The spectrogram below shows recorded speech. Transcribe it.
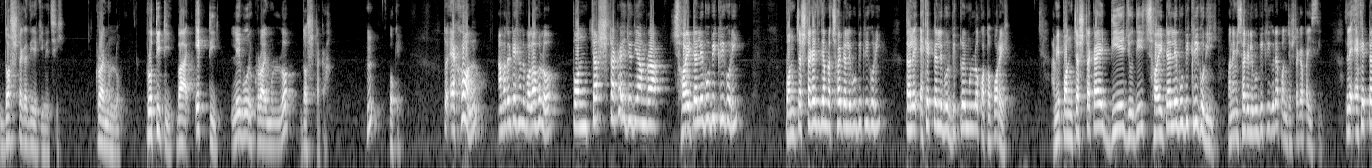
দশ টাকা দিয়ে কিনেছি ক্রয় মূল্য। প্রতিটি বা একটি লেবুর ক্রয় মূল্য দশ টাকা। হুম? ওকে। তো এখন আমাদেরকে এখানে বলা হলো, পঞ্চাশ টাকায় যদি আমরা ছয়টা লেবু বিক্রি করি, পঞ্চাশ টাকায় যদি আমরা ছয়টা লেবু বিক্রি করি, তাহলে এক একটা লেবুর বিক্রয় মূল্য কত পড়ে? আমি পঞ্চাশ টাকায় দিয়ে যদি ছয়টা লেবু বিক্রি করি মানে আমি ছয়টা লেবু বিক্রি করে পঞ্চাশ টাকা পাইছি, তাহলে এক একটা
